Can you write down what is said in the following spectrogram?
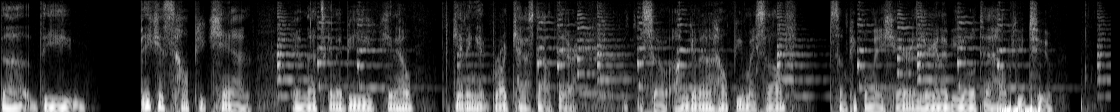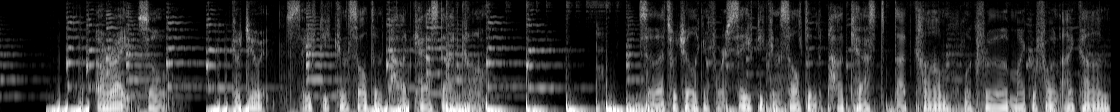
the the biggest help you can, and that's going to be you know getting it broadcast out there. So I'm going to help you myself. Some people may hear, and they're going to be able to help you too. All right, so go do it. SafetyConsultantPodcast.com. So that's what you're looking for. SafetyConsultantPodcast.com. Look for the microphone icon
